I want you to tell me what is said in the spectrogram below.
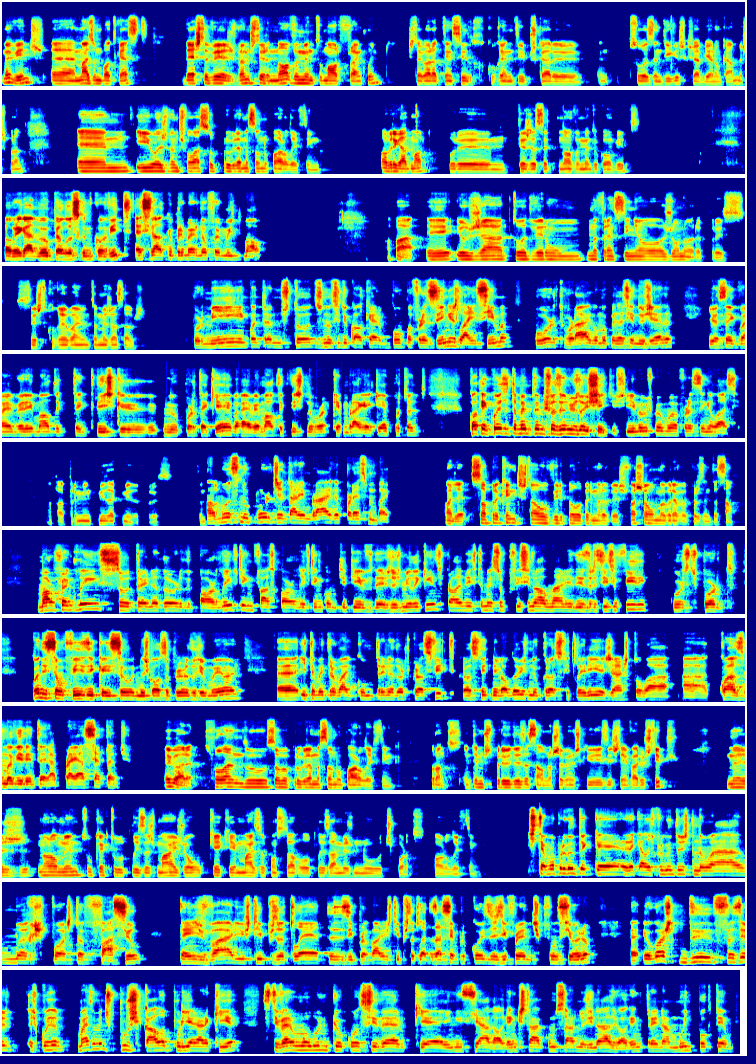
Bem-vindos a mais um podcast. Desta vez vamos ter novamente o Mauro Franklin. Isto agora tem sido recorrente e buscar uh, pessoas antigas que já vieram cá, mas pronto. Um, e hoje vamos falar sobre programação no powerlifting. Obrigado, Mauro, por uh, teres aceito novamente o convite. Obrigado eu pelo segundo convite. É sinal que o primeiro não foi muito mal. Opa, eh, eu já estou a dever um, uma francinha ao João Noura, por isso, se este correr bem, também já sabes. Por mim, encontramos todos num sítio qualquer bom para franzinhas, lá em cima, Porto, Braga, uma coisa assim do género. E eu sei que vai haver aí malta que, tem, que diz que no Porto é que é, vai haver malta que diz que, no, que em Braga é que é, portanto, qualquer coisa também podemos fazer nos dois sítios e vamos para uma francinha lá assim. Opa, para mim, comida é comida, por isso. Almoço no Porto, jantar em Braga, parece-me bem. Olha, só para quem te está a ouvir pela primeira vez, faz só uma breve apresentação. Mauro Franklin, sou treinador de powerlifting, faço powerlifting competitivo desde 2015. Para além disso, também sou profissional na área de exercício físico, curso de esporte, condição física e saúde na Escola Superior de Rio Maior. Uh, e também trabalho como treinador de CrossFit, CrossFit nível 2, no CrossFit Leiria. Já estou lá há quase uma vida inteira, para aí há sete anos. Agora, falando sobre a programação no powerlifting, pronto, em termos de periodização, nós sabemos que existem vários tipos, mas normalmente o que é que tu utilizas mais ou o que é que é mais aconselhável utilizar mesmo no desporto, powerlifting? Isto é uma pergunta que é daquelas perguntas que não há uma resposta fácil. Tens vários tipos de atletas e para vários tipos de atletas há sempre coisas diferentes que funcionam. Eh, eu gosto de fazer as coisas mais ou menos por escala, por hierarquia. Se tiver um aluno que eu considero que é iniciado, alguém que está a começar no ginásio, alguém que treina há muito pouco tempo,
